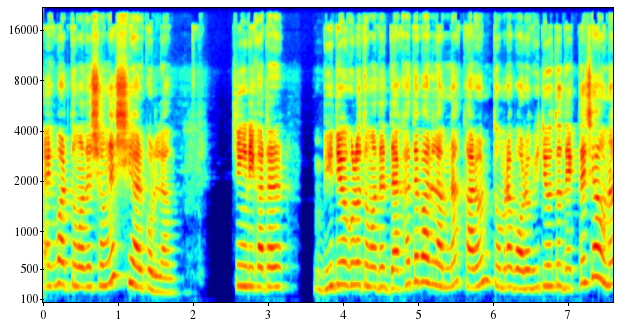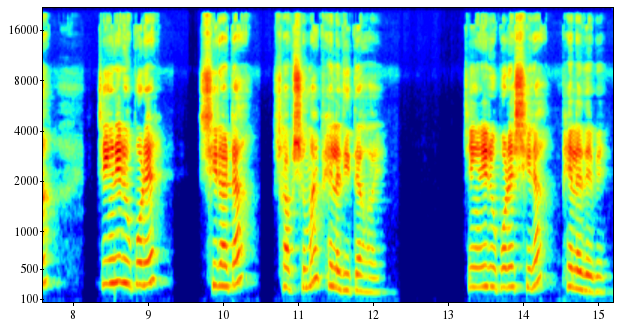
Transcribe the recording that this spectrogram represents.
একবার তোমাদের সঙ্গে শেয়ার করলাম। চিংড়ি কাটার ভিডিওগুলো তোমাদের দেখাতে পারলাম না, কারণ তোমরা বড় ভিডিও তো দেখতে চাও না। চিংড়ির উপরের শিরাটা সবসময় ফেলে দিতে হয়। চিংড়ির উপরের শিরা ফেলে দেবে।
